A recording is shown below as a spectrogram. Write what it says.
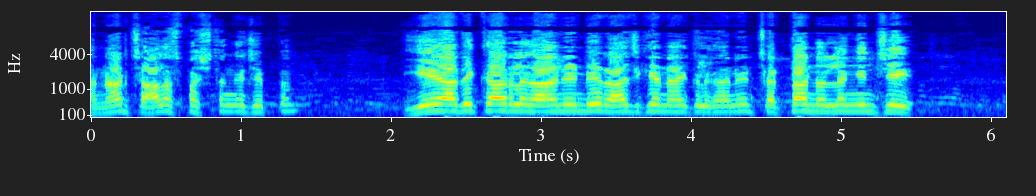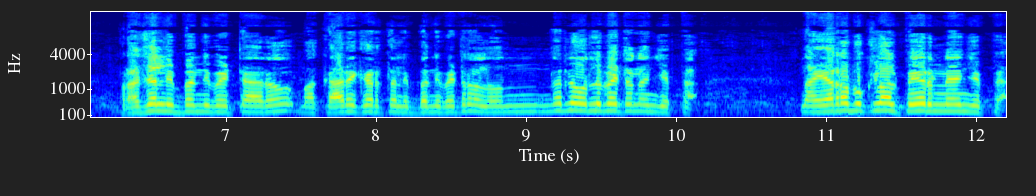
ఆనాడు చాలా స్పష్టంగా చెప్పాం. ఏ అధికారులు కానివ్వండి రాజకీయ నాయకులు కానివ్వండి చట్టాన్ని ఉల్లంఘించి ప్రజల్ని ఇబ్బంది పెట్టారో మా కార్యకర్తలు ఇబ్బంది పెట్టారో వాళ్ళందరినీ వదిలిపెట్టానని చెప్పా. నా ఎర్ర బుక్లో వాళ్ళ పేరు ఉన్నాయని చెప్పా.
